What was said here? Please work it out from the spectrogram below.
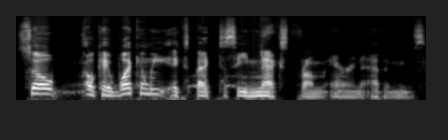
so, okay, what can we expect to see next from Erin Evans?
